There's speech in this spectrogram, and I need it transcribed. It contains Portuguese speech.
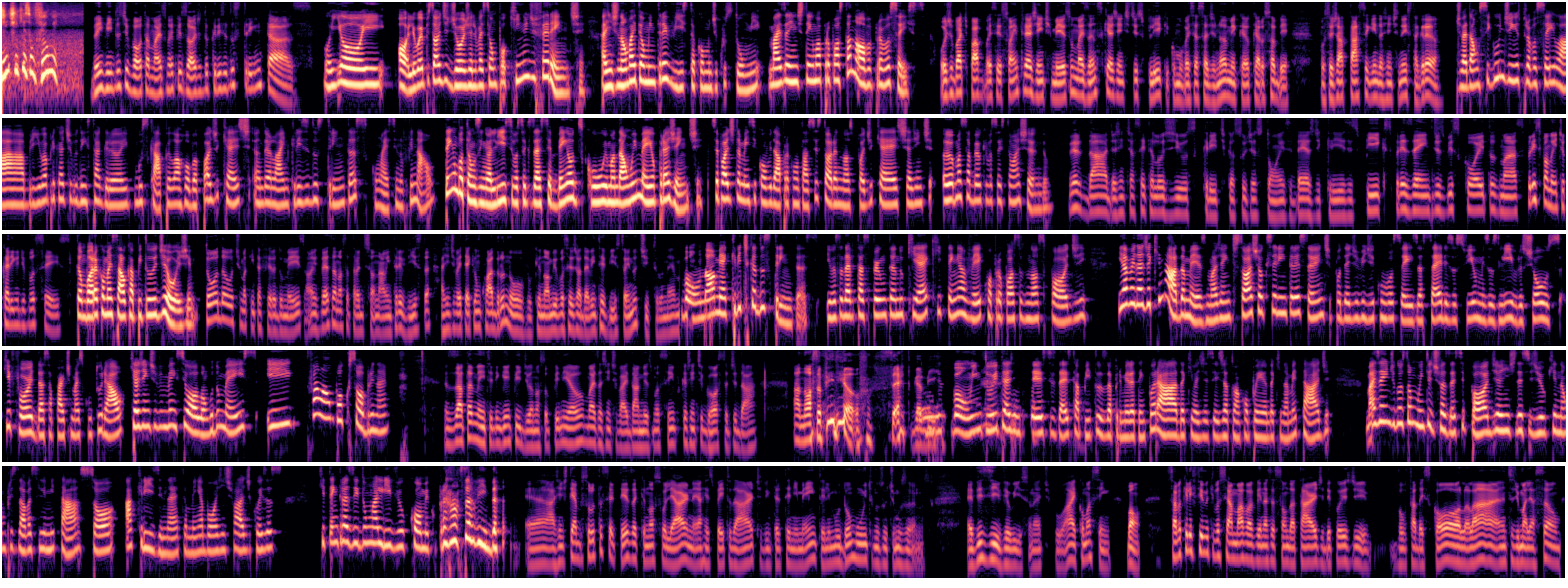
Gente, que é um filme? Bem-vindos de volta a mais um episódio do Crise dos Trintas. Oi, oi! Olha, o episódio de hoje ele vai ser um pouquinho diferente. A gente não vai ter uma entrevista como de costume, mas a gente tem uma proposta nova para vocês. Hoje o bate-papo vai ser só entre a gente mesmo, mas antes que a gente te explique como vai ser essa dinâmica, eu quero saber: você já tá seguindo a gente no Instagram? A gente vai dar uns segundinhos para você ir lá, abrir o aplicativo do Instagram e buscar pelo arroba podcast, underline crise dos 30, com S no final. Tem um botãozinho ali se você quiser ser bem old school e mandar um e-mail pra gente. Você pode também se convidar para contar sua história no nosso podcast. A gente ama saber o que vocês estão achando. Verdade, a gente aceita elogios, críticas, sugestões, ideias de crises, pics, presentes, biscoitos, mas principalmente o carinho de vocês. Então bora começar o capítulo de hoje. Toda última quinta-feira do mês, ao invés da nossa tradicional entrevista, a gente vai ter aqui um quadro novo, que o nome vocês já devem ter visto aí no título, né? Bom, o nome é Crítica dos Trintas. E você deve estar se perguntando o que é que tem a ver com a proposta do nosso pod e a verdade é que nada mesmo. A gente só achou que seria interessante poder dividir com vocês as séries, os filmes, os livros, shows, que for dessa parte mais cultural que a gente vivenciou ao longo do mês e falar um pouco sobre, né? Exatamente, ninguém pediu a nossa opinião, mas a gente vai dar mesmo assim porque a gente gosta de dar a nossa opinião, certo, Gabi? Bom, o intuito é a gente ter esses 10 capítulos da primeira temporada, que vocês já estão acompanhando aqui na metade. Mas a gente gostou muito de fazer esse pod e a gente decidiu que não precisava se limitar só à crise, né? Também é bom a gente falar de coisas que têm trazido um alívio cômico para nossa vida. É, a gente tem absoluta certeza que o nosso olhar, né, a respeito da arte, do entretenimento, ele mudou muito nos últimos anos. É visível isso, né? Tipo, ai, como assim? Bom, sabe aquele filme que você amava ver na sessão da tarde depois de voltar da escola lá, antes de malhação?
